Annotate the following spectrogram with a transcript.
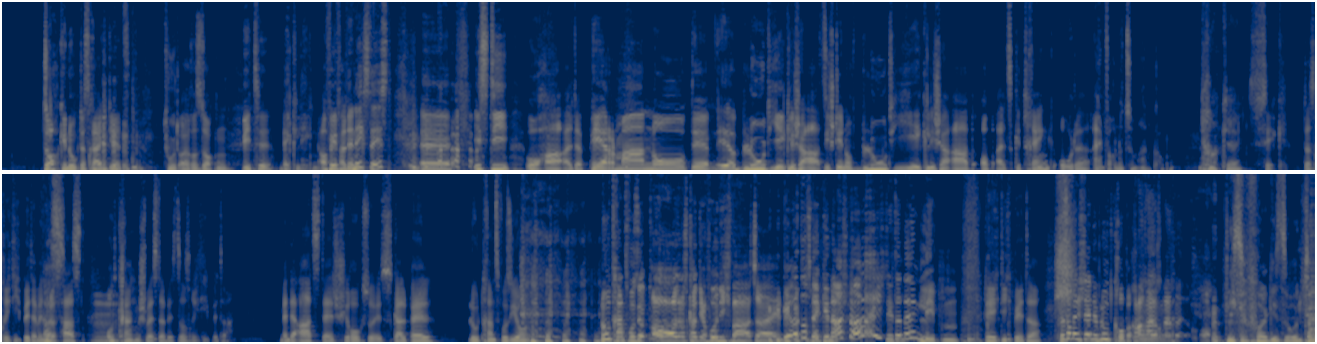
So, genug, das reicht jetzt. Tut eure Socken bitte weglegen. Auf jeden Fall. Der nächste ist, äh, ist die, oha, Alter, Permanote, äh, Blut jeglicher Art. Sie stehen auf Blut jeglicher Art, ob als Getränk oder einfach nur zum Angucken. Okay. Sick. Das ist richtig bitter, wenn du Was? das hast und Krankenschwester bist. Das ist richtig bitter. Wenn der Arzt, der Chirurg so ist, Skalpell, Bluttransfusion. Bluttransfusion. Oh, das kann ja wohl nicht wahr sein. Wer hat das weggenascht? Ah, ich steht an deinen Lippen. Richtig bitter. Das ist aber nicht deine Blutgruppe. Oh. Diese Folge ist so unnötig.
